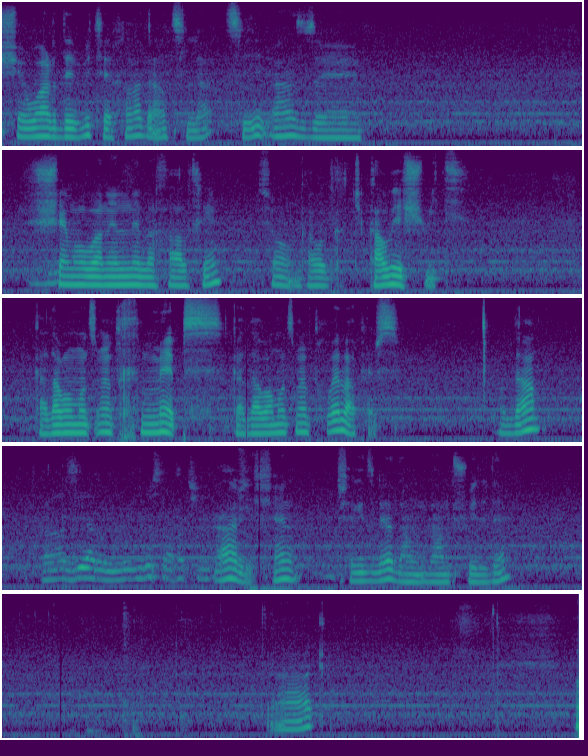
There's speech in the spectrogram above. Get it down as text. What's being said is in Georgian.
შევარდებით ახლა ტრანსლაციაზე შემოვანელნელა ხალხი всё გავეშვით გადავამოწმებთ ხმებს გადავამოწმებთ ყველაფერს და აზია რომ მიიღოს რაღაც შენ არის შენ შეიძლება დამშვიდდე так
